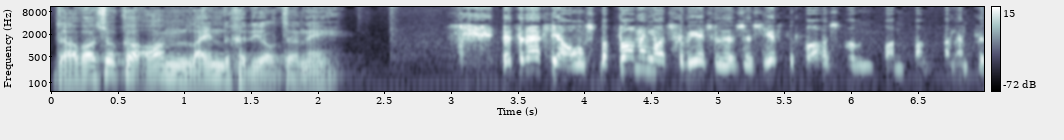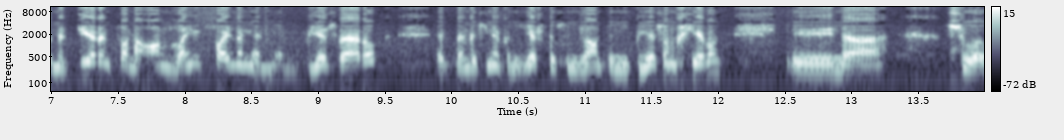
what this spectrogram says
Daar was ook 'n aanlyn gedeelte, nê? Nee. Dit reg ja, ons beplanning was geweest en dit is ons eerste fase van van van van implementering van 'n aanlyn veiling in in beeswêreld. Ek dink dit is een van die eerstes in die land in die beesomgewing en uh so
